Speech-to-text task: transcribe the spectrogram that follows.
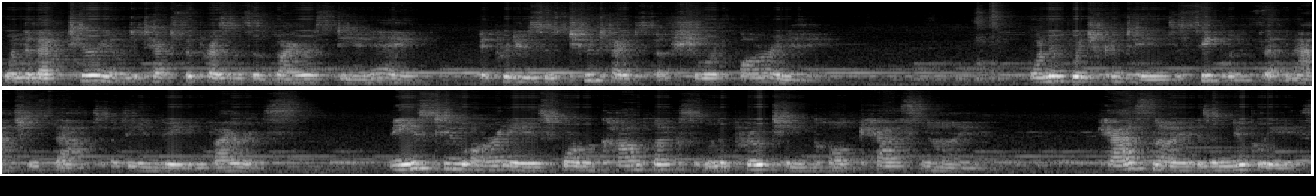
When the bacterium detects the presence of virus DNA, it produces two types of short RNA, one of which contains a sequence that matches that of the invading virus. These two RNAs form a complex with a protein called Cas9. Cas9 is a nuclease,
